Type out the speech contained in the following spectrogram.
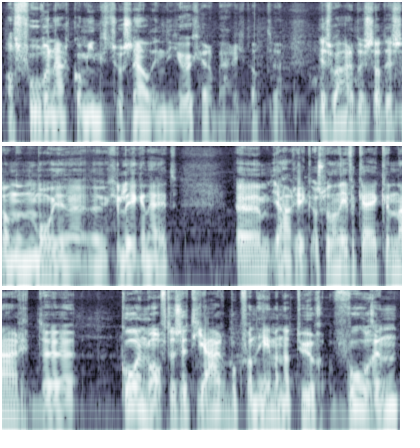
als voerenaar kom je niet zo snel in de jeugdherberg. Dat uh, is waar. Dus dat is dan een mooie uh, gelegenheid. Um, ja, Rick, als we dan even kijken naar de Koornwolf, dus het jaarboek van Hema Natuur Voeren.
